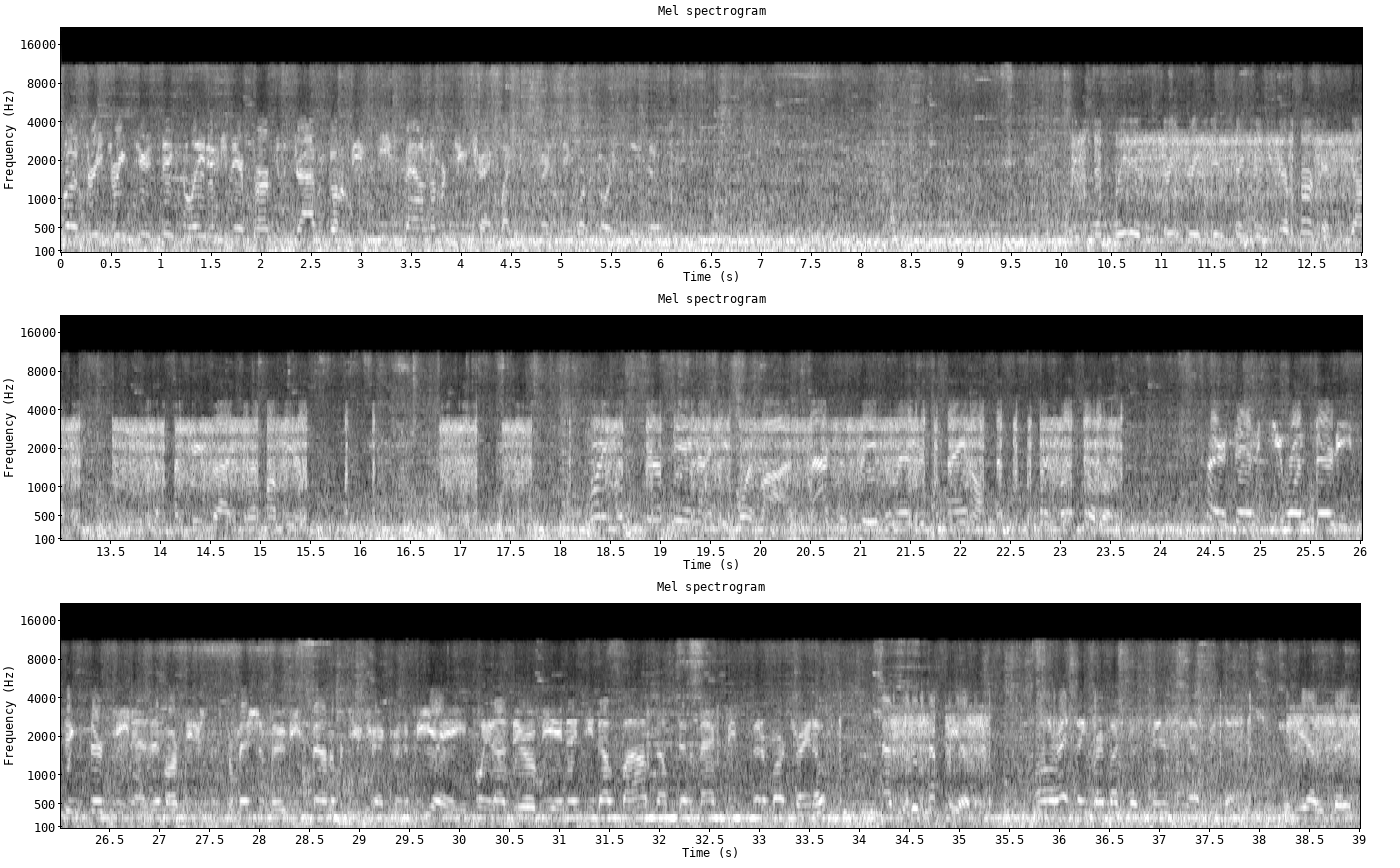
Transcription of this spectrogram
Q13613, Load Road 3326, and lead engineer Perkins, driving going to be eastbound number two track, like you permitted to work authority, please, over. Completed 3326 engineer Perkins, you got two understand the Q13613 has MR Peterson's permission to move eastbound number 2 tractor into BA 20.0, BA 19.5, number 7 max speed better mark train over. That's a good copy. All right, thank you very much, Mr. Peterson. Have a good day. You have a safe,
